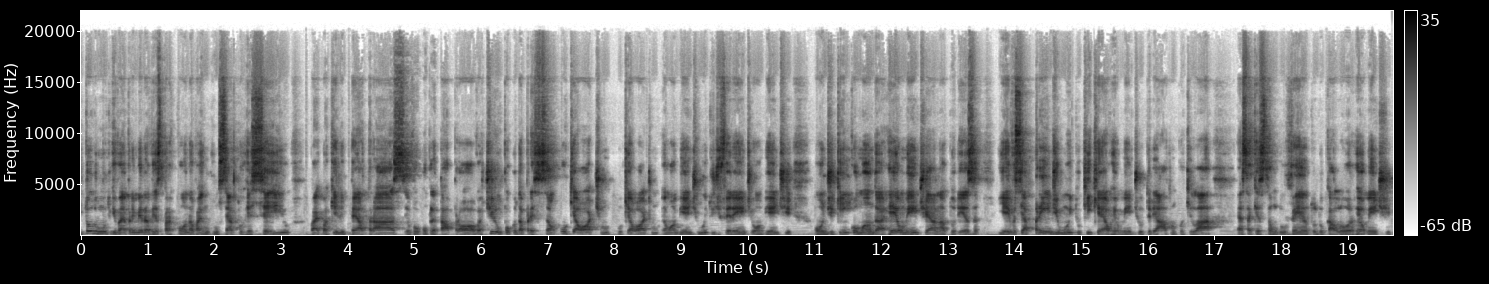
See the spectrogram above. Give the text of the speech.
e todo mundo que vai a primeira vez para a Kona vai com um certo receio, vai com aquele pé atrás, eu vou completar a prova, tira um pouco da pressão, o que é ótimo, o que é ótimo, é um ambiente muito diferente, é um ambiente onde quem comanda realmente é a natureza, e aí você aprende muito o que, é realmente o triatlon, porque lá essa questão do vento, do calor, realmente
